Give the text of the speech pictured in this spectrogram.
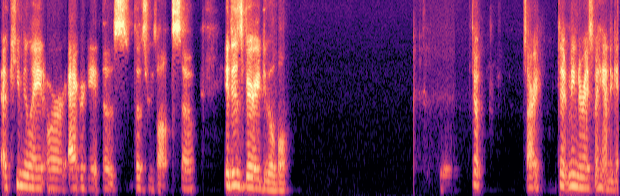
accumulate or aggregate those those results. So it is very doable. Sorry, didn't mean to raise my hand again.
